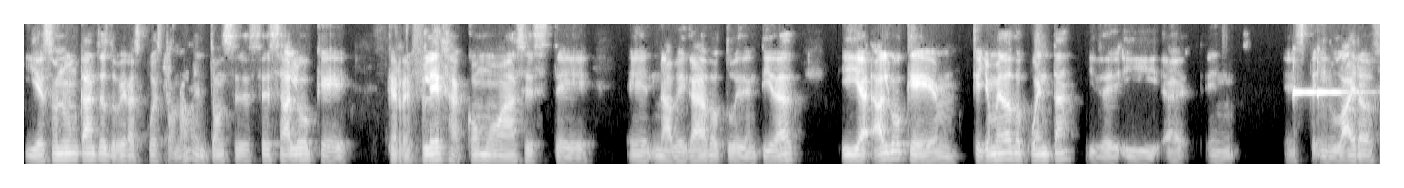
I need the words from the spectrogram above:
Y eso nunca antes lo hubieras puesto, ¿no? Entonces es algo que, que refleja cómo has este, eh, navegado tu identidad. Y algo que, que, yo me he dado cuenta y, de, y uh, in, este, in light of,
